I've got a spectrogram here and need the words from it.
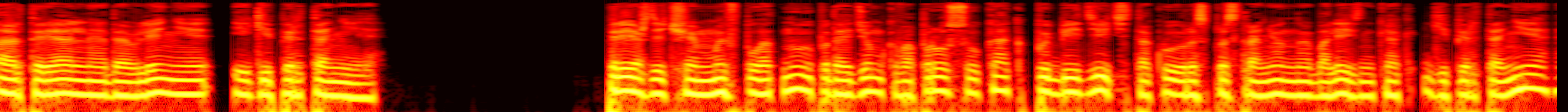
Артериальное давление и гипертония. Прежде чем мы вплотную подойдем к вопросу, как победить такую распространенную болезнь, как гипертония,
